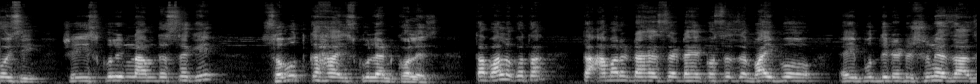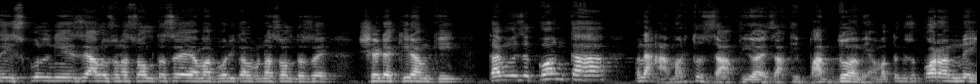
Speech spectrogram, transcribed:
কইছি, সেই স্কুলের নাম দিচ্ছে কি? সবুজ কাহা স্কুল অ্যান্ড কলেজ। তা ভালো কথা। তা আমার ডাহেছে ডাহে কছে যে বাইপো এই বুদ্ধিটা একটু শুনে যা যে স্কুল নিয়ে যে আলোচনা চলতেছে, আমার পরিকল্পনা চলতেছে, সেটা কিরাম কি? তা আমি বলছি, কোন কাহা? মানে আমার তো জাতি হয়, জাতি বাধ্য আমি, আমার তো কিছু করার নেই।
